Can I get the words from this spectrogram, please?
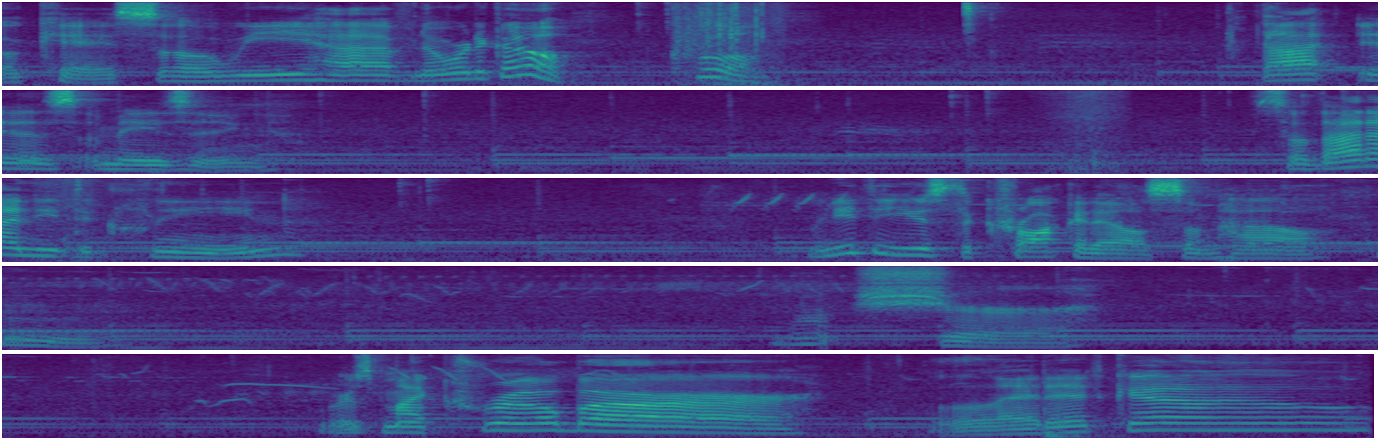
Okay, so we have nowhere to go. Cool. That is amazing. So that I need to clean. We need to use the crocodile somehow. Hmm. Not sure. Where's my crowbar? Let it go.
